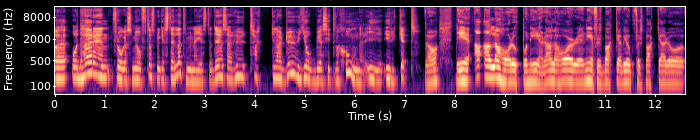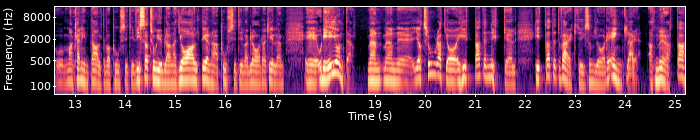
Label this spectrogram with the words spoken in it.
Eh, och det här är en fråga som jag oftast brukar ställa till mina gäster. Det är så här, hur tacklar du jobbiga situationer i yrket? Ja, det är, alla har upp och ner. Alla har eh, nedförsbackar, vi har uppförsbackar och, och, man kan inte alltid vara positiv. Vissa tror ju ibland att jag alltid är den här positiva, glada killen. Eh, och det är jag inte. Men, men eh, jag tror att jag har hittat en nyckel, hittat ett verktyg som gör det enklare att möta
